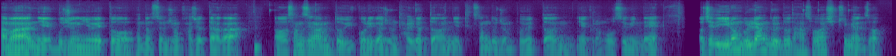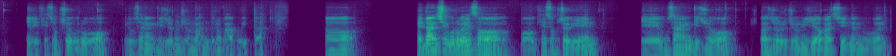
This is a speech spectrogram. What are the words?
다만 예, 무중 이후에 또 변동성 좀 가졌다가 어, 상승하면 또 윗꼬리가 좀 달렸던 예, 특성도 좀 보였던 예, 그런 모습인데 어쨌든 이런 물량들도 다 소화시키면서 예, 계속적으로 우상향 기조를 좀 만들어 가고 있다. 어, 계단식으로 해서 뭐 계속적인 예, 우상향 기조 추가적으로 좀 이어갈 수 있는 부분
